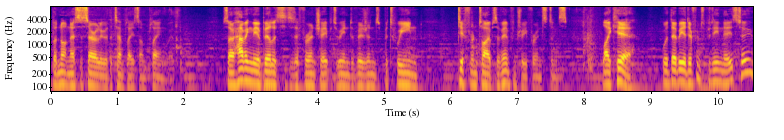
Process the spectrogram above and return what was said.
but not necessarily with the templates I'm playing with. So having the ability to differentiate between divisions, between different types of infantry, for instance, like here, would there be a difference between these two?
